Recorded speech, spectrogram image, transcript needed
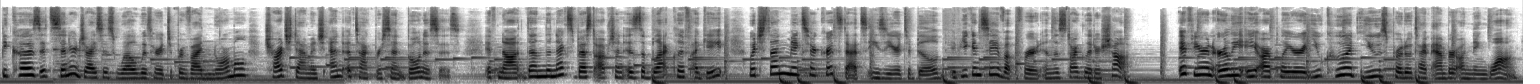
because it synergizes well with her to provide normal, charge damage, and attack percent bonuses. If not, then the next best option is the Blackcliff Agate, which then makes her crit stats easier to build if you can save up for it in the Star Glitter shop. If you're an early AR player, you could use Prototype Amber on Ningguang.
